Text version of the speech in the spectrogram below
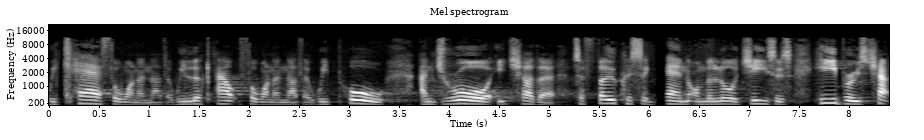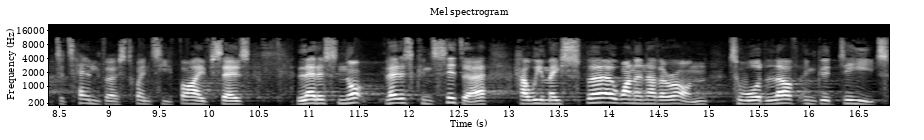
We care for one another. We look out for one another. We pull and draw each other to focus again on the Lord Jesus. Hebrews chapter 10 verse 25 says, let us not, let us consider how we may spur one another on toward love and good deeds,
